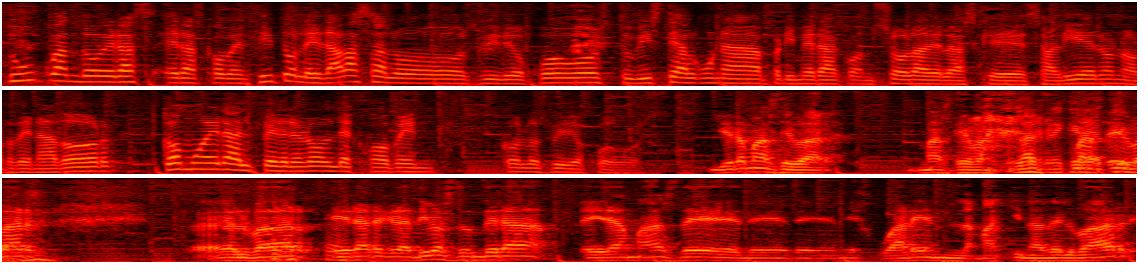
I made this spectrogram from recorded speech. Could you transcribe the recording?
Tú cuando eras, eras jovencito le dabas a los videojuegos, ¿tuviste alguna primera consola de las que salieron, ordenador? ¿Cómo era el Pedrerol de joven con los videojuegos? Yo era más de bar, más de bar, Las más de bar. El bar era recreativas donde era, era más de, de- de- de jugar en la máquina del bar,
